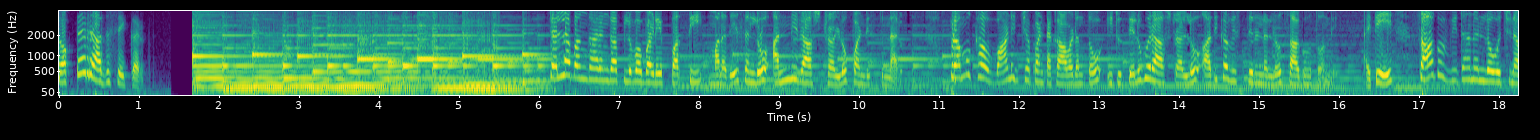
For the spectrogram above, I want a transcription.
డాక్టర్ రాజశేఖర్. తెల్ల బంగారంగా పిలువబడే పత్తి మన దేశంలో అన్ని రాష్ట్రాల్లో పండిస్తున్నారు. ప్రముఖ వాణిజ్య పంట కావడంతో ఇటు తెలుగు రాష్ట్రాల్లో అధిక విస్తీర్ణంలో సాగుతోంది. అయితే సాగు విధానంలో వచ్చిన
